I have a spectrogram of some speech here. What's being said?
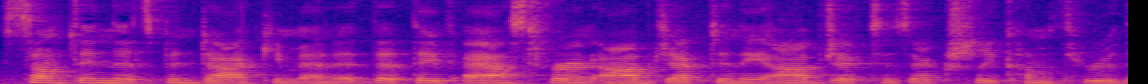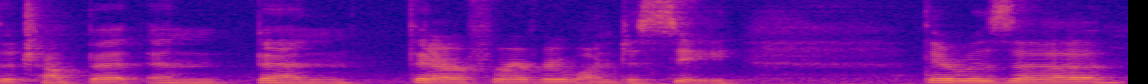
something that's been documented that they've asked for an object and the object has actually come through the trumpet and been there for everyone to see. There was a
